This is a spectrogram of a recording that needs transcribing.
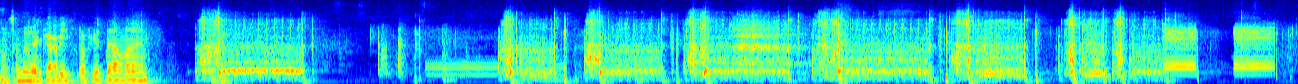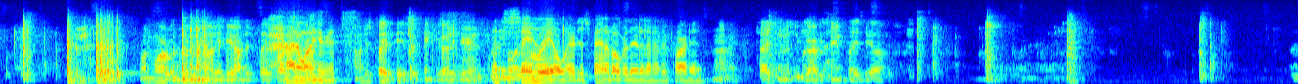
What's the matter, Garvey? Don't forget dial nine. One more recording you ought to hear. I'll just play part. I don't want to hear it. I'll just play a piece. I think you ought to hear it. That's the same reel there. Just fan it over there to that other part, Ed. All right. Tyson, Mr. Garvey, same place, the office.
